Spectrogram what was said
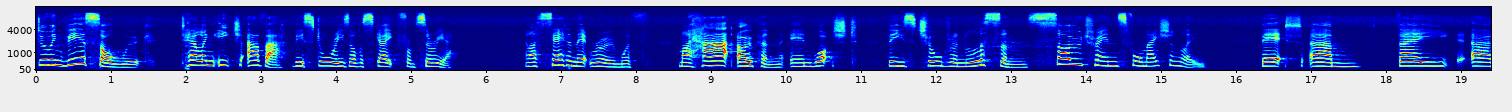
doing their soul work, telling each other their stories of escape from Syria. And I sat in that room with my heart open and watched these children listen so transformationally that um, they uh,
